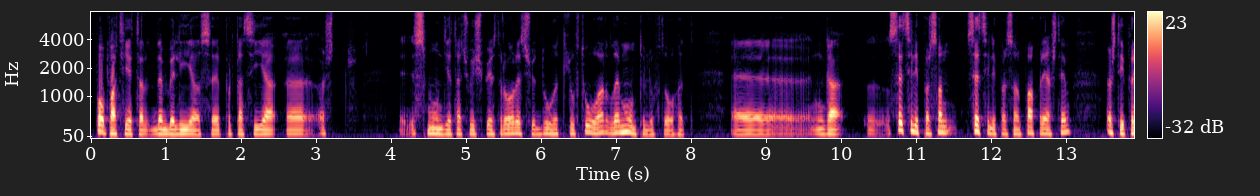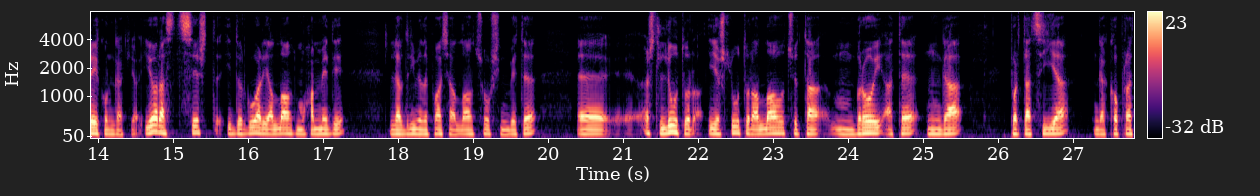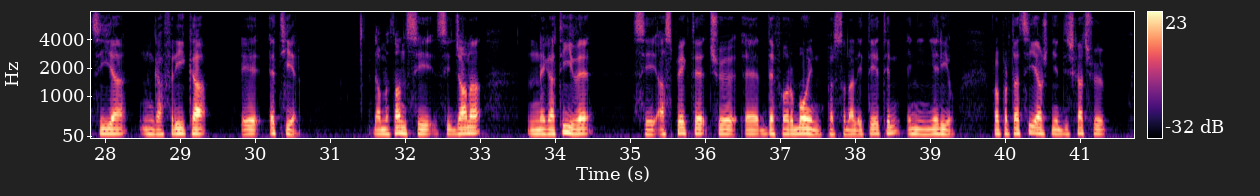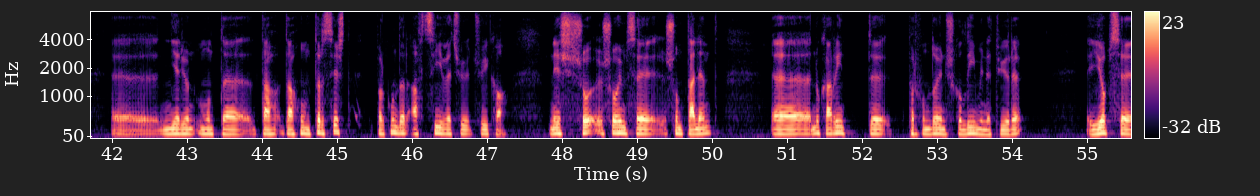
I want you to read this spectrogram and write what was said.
Po, patjetër, dembelia ose përtacia është sëmundje ta quaj shpirtërore që duhet luftuar dhe mund të luftohet nga Secili person, secili person pa përjashtim është i prekur nga kjo. Jo rastësisht i dërguari i Allahut Muhamedi, lavdrimi dhe paqja e Allahut qofshin mbi të, ë është lutur, i është lutur Allahut që ta mbrojë atë nga përtacia, nga kopracia, nga frika e etj. Domethënë si si gjana negative, si aspekte që e deformojnë personalitetin e një njeriu. Pra përtacia është një diçka që njeriun mund të ta ta humb tërësisht përkundër aftësive që që i ka. Ne shohim se shumë talent ë nuk arrin të përfundojnë shkollimin e tyre, jo pse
